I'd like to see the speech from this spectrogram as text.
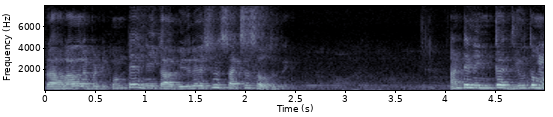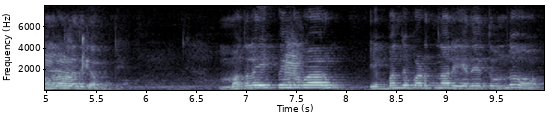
ప్రహ్లాదలో పెట్టుకుంటే నీకు ఆ విజులేషన్ సక్సెస్ అవుతుంది. అంటే నీకు ఇంకా జీవితం మొదలవ్వలేదు కాబట్టి. మొదలైపోయిన వారు ఇబ్బంది పడుతున్నారు ఏదైతే ఉందో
